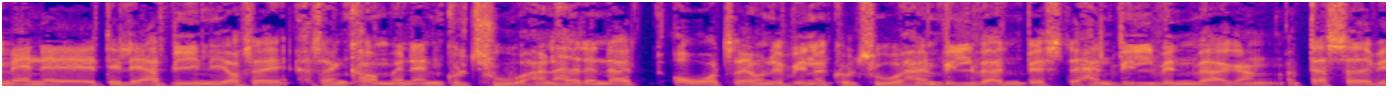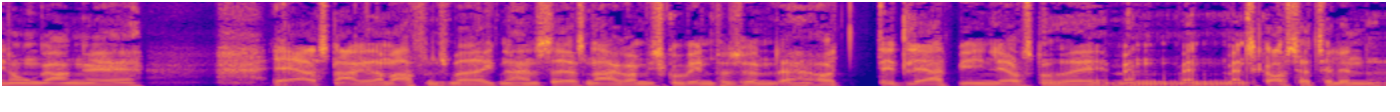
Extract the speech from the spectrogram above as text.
men øh, det lærte vi egentlig også af. Altså han kom med en anden kultur. Han havde den der overdrevne vinderkultur. Han ville være den bedste. Han ville vinde hver gang. Og der sad vi nogle gange... Øh, Ja, og snakkede om aftensmad, ikke, når han sad og snakkede om, at vi skulle vinde på søndag. Og det lærte vi egentlig også noget af, men, man, man skal også have talentet.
